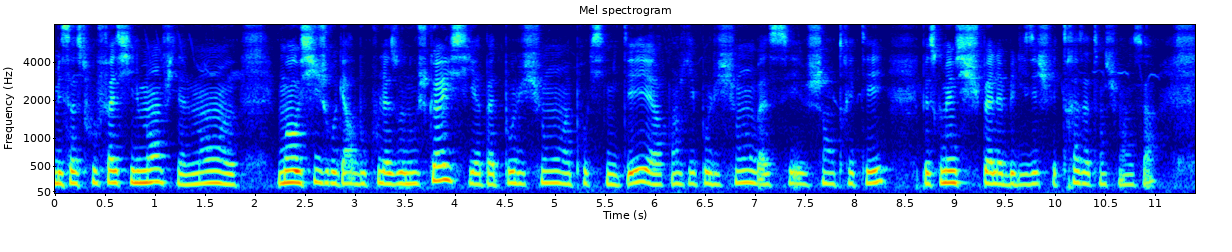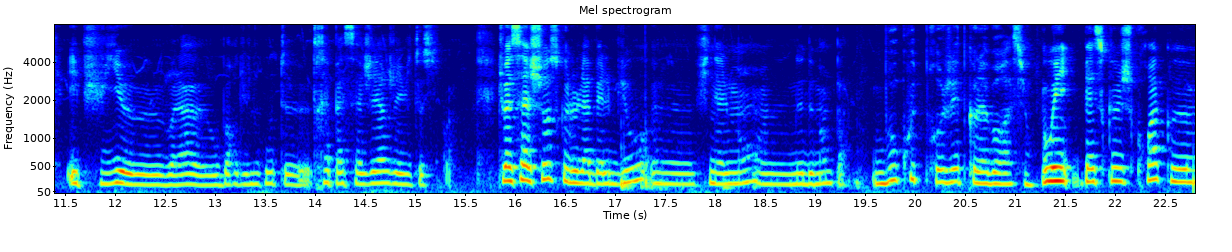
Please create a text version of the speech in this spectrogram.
Mais ça se trouve facilement finalement. moi aussi je regarde beaucoup la zone où je cueille, s'il n'y a pas de pollution à proximité quand je dis pollution, bah, c'est champ traité. Parce que même si je suis pas labellisée, je fais très attention à ça. Et puis, euh, voilà, euh, au bord d'une route euh, très passagère, j'évite aussi, quoi. Tu vois, ça chose que le label bio, finalement, ne demande pas. Beaucoup de projets de collaboration. Oui, parce que je crois que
